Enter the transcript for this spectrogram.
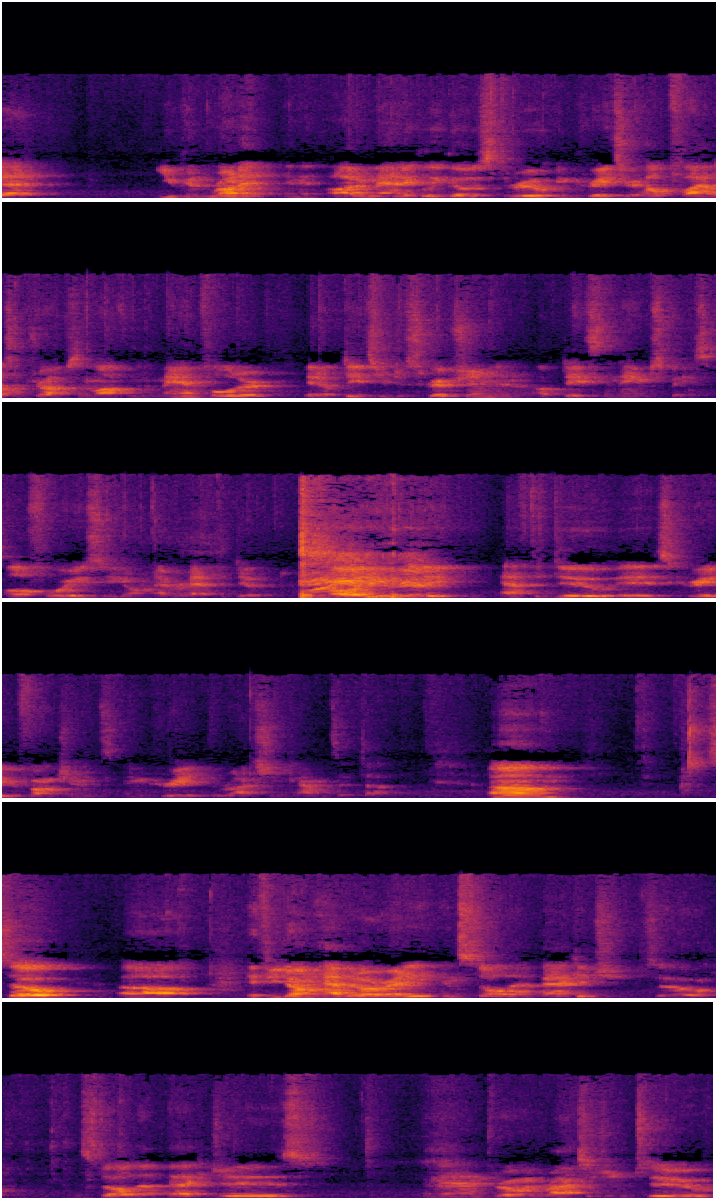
that you can run it and it automatically goes through and creates your help files and drops them off in the man folder. It updates your description and updates the namespace all for you so you don't ever have to do it. All you really have to do is create your functions and create the Roxygen comments at top. Um, so if you don't have it already, install that package. So install that packages and then throw in Roxygen 2.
